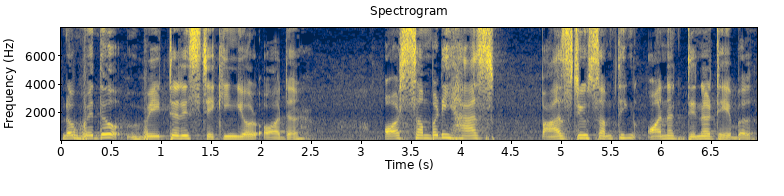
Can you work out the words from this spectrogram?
Now, whether waiter is taking your order or somebody has passed you something on a dinner table,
